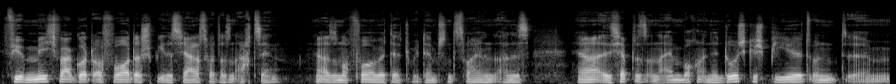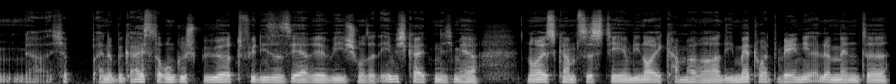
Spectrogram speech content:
Für mich war God of War das Spiel des Jahres 2018. Ja, also noch vor Red Dead Redemption 2 und alles. Ja, ich habe das an einem Wochenende durchgespielt und ähm, ja, ich habe eine Begeisterung gespürt für diese Serie, wie schon seit Ewigkeiten nicht mehr. Neues Kampfsystem, die neue Kamera, die Metroidvania-Elemente,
